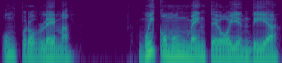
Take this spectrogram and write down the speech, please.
un problema muy comúnmente hoy en día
